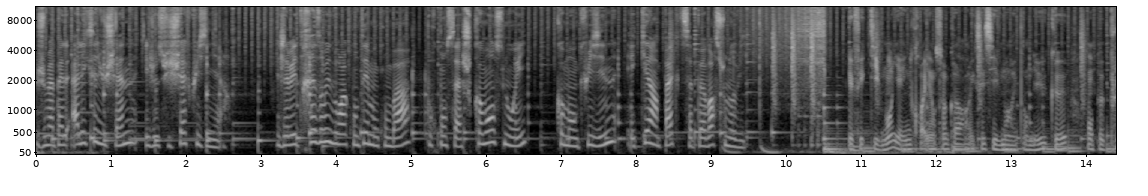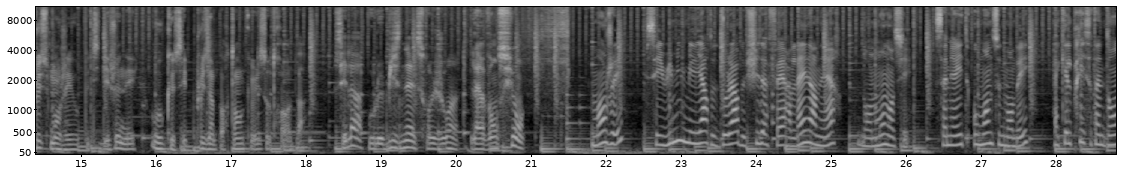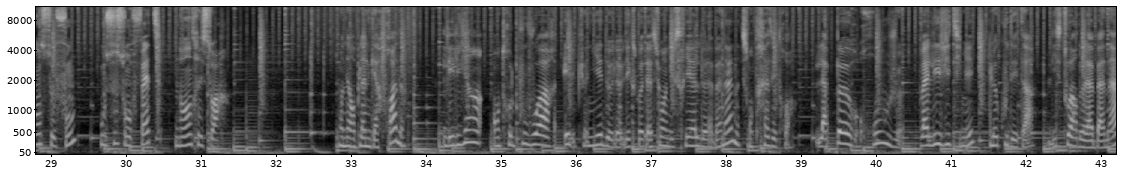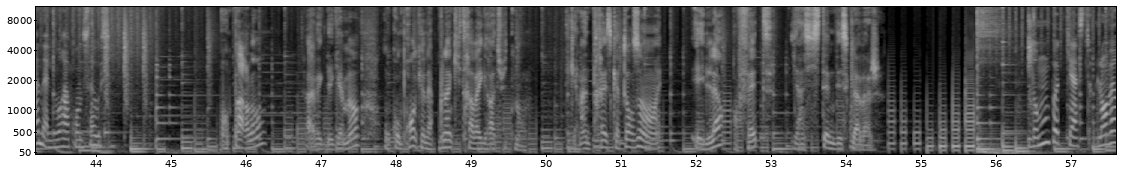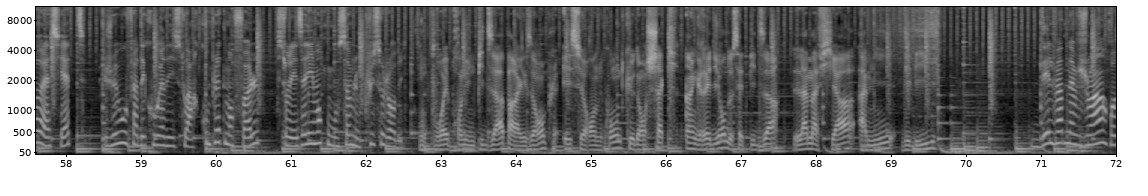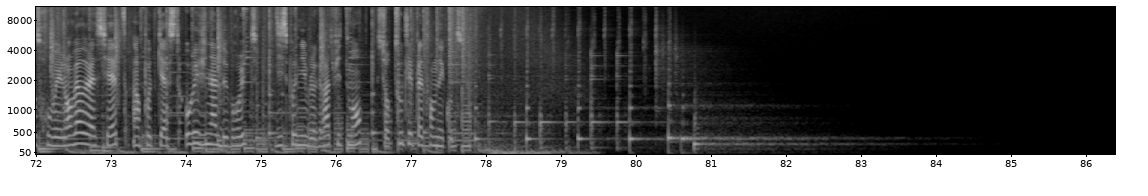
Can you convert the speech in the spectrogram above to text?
Je m'appelle Alexia Duchesne et je suis chef cuisinière. J'avais très envie de vous raconter mon combat pour qu'on sache comment on se nourrit, comment on cuisine et quel impact ça peut avoir sur nos vies. Effectivement, il y a une croyance encore excessivement répandue que on peut plus manger au petit déjeuner ou que c'est plus important que les autres repas. C'est là où le business rejoint l'invention. Manger, c'est 8000 milliards de dollars de chiffre d'affaires l'année dernière dans le monde entier. Ça mérite au moins de se demander à quel prix certaines tendances se font ou se sont faites dans notre histoire. On est en pleine guerre froide. Les liens entre le pouvoir et les pionniers de l'exploitation industrielle de la banane sont très étroits. La peur rouge va légitimer le coup d'État. L'histoire de la banane, elle nous raconte ça aussi. En parlant avec des gamins, on comprend qu'il y en a plein qui travaillent gratuitement. Des gamins de 13-14 ans. hein. Et là, en fait, il y a un système d'esclavage. Dans mon podcast L'envers de l'assiette, je vais vous faire découvrir des histoires complètement folles sur les aliments qu'on consomme le plus aujourd'hui. On pourrait prendre une pizza par exemple et se rendre compte que dans chaque ingrédient de cette pizza, la mafia a mis des billes. Dès le 29 juin, retrouvez L'envers de l'assiette, un podcast original de Brut, disponible gratuitement sur toutes les plateformes d'écoute.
